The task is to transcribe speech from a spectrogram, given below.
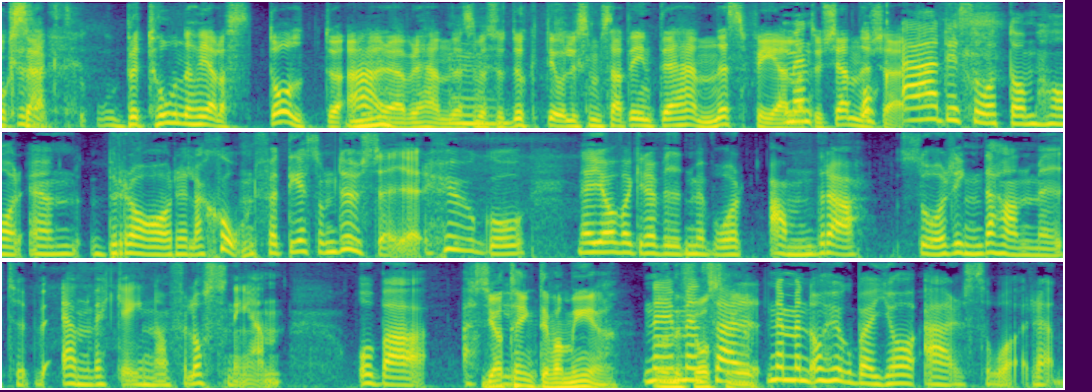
också så här, Exakt. betona hur jävla stolt du är över henne som är så duktig. Och liksom så att det inte är hennes fel att du känner och så här. är det så att de har en bra relation? För att det som du säger, Hugo, när jag var gravid med vår andra så ringde han mig typ en vecka innan förlossningen. Och bara... Alltså, Jag tänkte vara med nej, under men så förlossningen. här, nej men och Hugo bara, jag är så rädd.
